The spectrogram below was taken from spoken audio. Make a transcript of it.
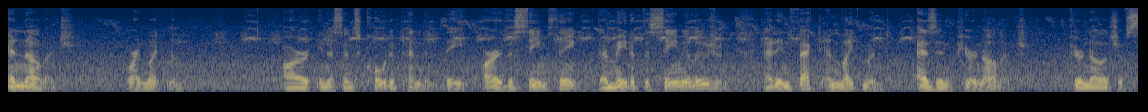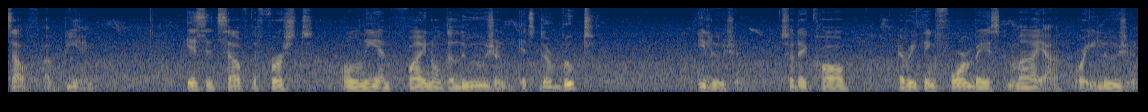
and knowledge, or enlightenment, are in a sense codependent. They are the same thing. They're made of the same illusion. That in fact enlightenment, as in pure knowledge, pure knowledge of self, of being, is itself the first, only, and final delusion. It's the root illusion. So they call everything form-based Maya, or illusion.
